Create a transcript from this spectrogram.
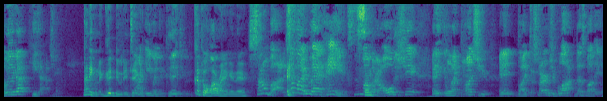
who they got Heihachi. Not even a good dude in Tekken. Not even a good dude. Could put a Hwoarang in there. Somebody, somebody who had hands. This Some- motherfucker old as shit, and he can like punch you, and it like disturbs your block. That's about it.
